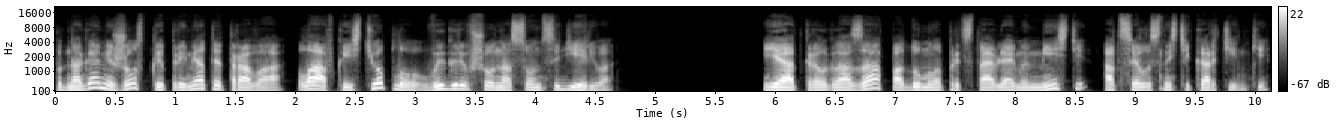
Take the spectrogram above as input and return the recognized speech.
под ногами жесткая примятая трава, лавка из теплого, выгоревшего на солнце дерева. Я открыл глаза, подумал о представляемом месте, о целостности картинки.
